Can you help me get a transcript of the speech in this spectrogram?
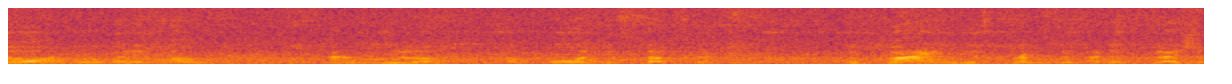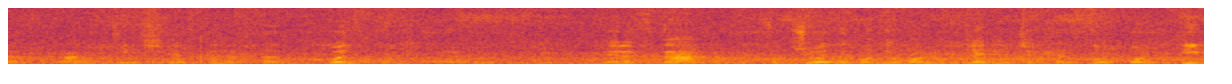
lord over his house and ruler of all his substance, to bind his princes at his pleasure and teach his ministers wisdom. You understand? So Joseph was the one who get Egyptians so-called deep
